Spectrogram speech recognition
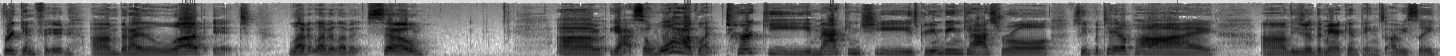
freaking food. Um, but I love it. Love it, love it, love it. So um, yeah, so we'll have like turkey, mac and cheese, green bean casserole, sweet potato pie. Um, these are the American things, obviously.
